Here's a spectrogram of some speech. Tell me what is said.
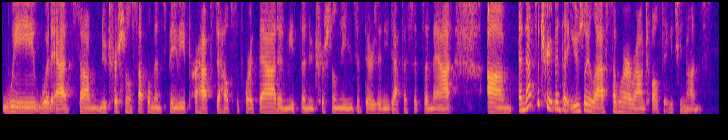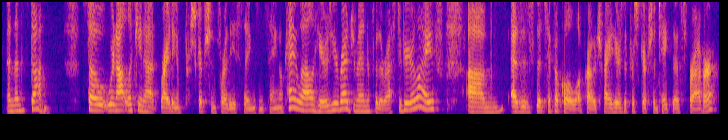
We would add some nutritional supplements, maybe perhaps to help support that and meet the nutritional needs if there's any deficits in that. Um, and that's a treatment that usually lasts somewhere around 12 to 18 months, and then it's done. So we're not looking at writing a prescription for these things and saying, okay, well, here's your regimen for the rest of your life, um, as is the typical approach, right? Here's a prescription, take this forever.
